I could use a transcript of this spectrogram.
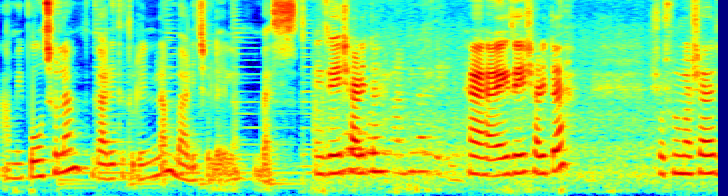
আমি পৌঁছলাম, গাড়িতে তুলে নিলাম, বাড়ি চলে এলাম, ব্যাস। এই যে এই শাড়িটা হ্যাঁ হ্যাঁ এই যে এই শাড়িটা, শ্বশুরমশাইয়ের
